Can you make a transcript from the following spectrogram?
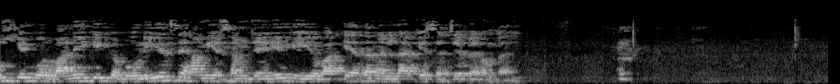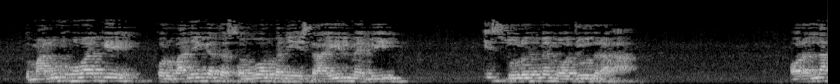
उसकी कुर्बानी की कबूलियत से हम ये समझेंगे कि ये वाकता अल्लाह के सच्चे पैगंबर हैं। तो मालूम हुआ कि कुर्बानी का तस्वुर बनी इसराइल में भी इस सूरत में मौजूद रहा। और अल्लाह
